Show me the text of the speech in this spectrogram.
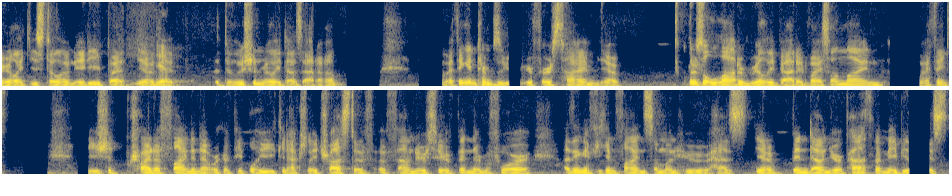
you're like you still own 80, but you know Yeah. The, dilution really does add up. I think in terms of your first time, you know, there's a lot of really bad advice online. I think you should try to find a network of people who you can actually trust of, of founders who have been there before i think if you can find someone who has you know been down your path but maybe is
